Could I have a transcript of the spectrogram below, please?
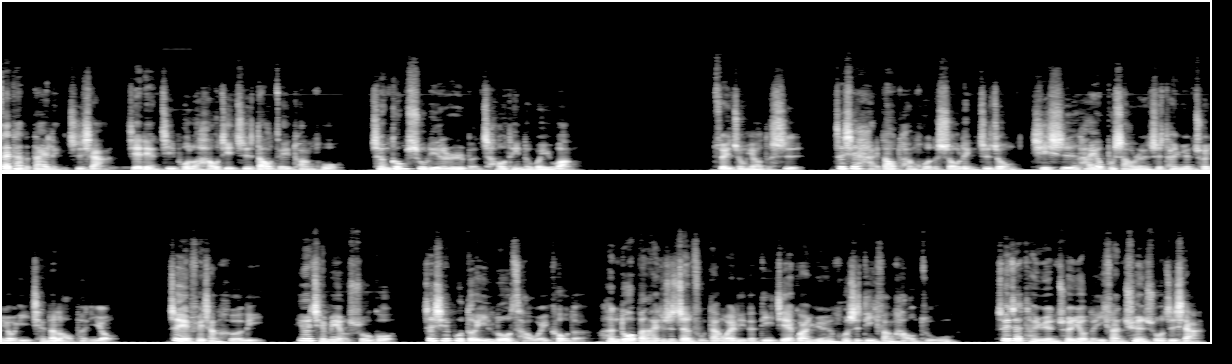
在他的带领之下，接连击破了好几支盗贼团伙，成功树立了日本朝廷的威望。最重要的是，这些海盗团伙的首领之中，其实还有不少人是藤原纯友以前的老朋友。这也非常合理，因为前面有说过，这些不得已落草为寇的，很多本来就是政府单位里的低阶官员或是地方豪族。所以在藤原纯友的一番劝说之下，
